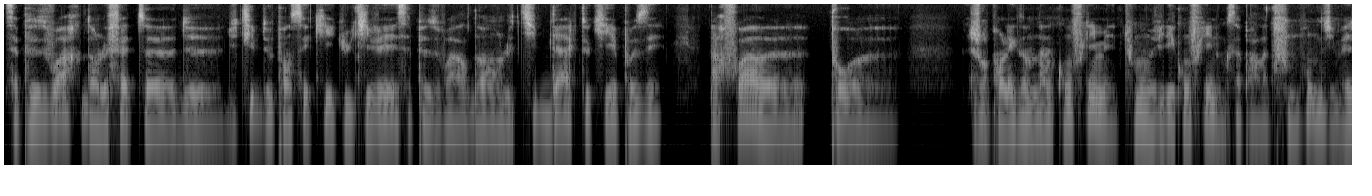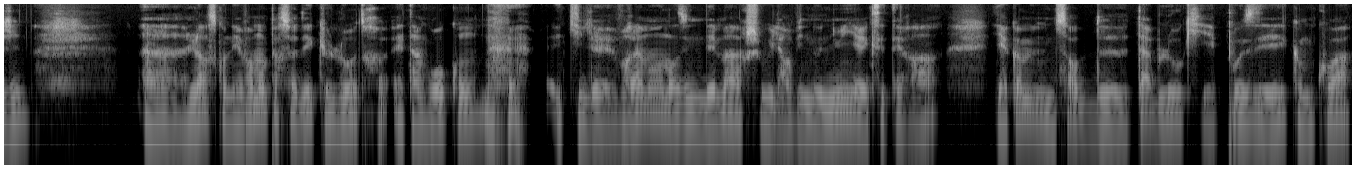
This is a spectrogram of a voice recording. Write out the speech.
Ça peut se voir dans le fait de, du type de pensée qui est cultivé, ça peut se voir dans le type d'acte qui est posé. Parfois, pour je reprends l'exemple d'un conflit, mais tout le monde vit des conflits, donc ça parle à tout le monde, j'imagine. Euh, lorsqu'on est vraiment persuadé que l'autre est un gros con, qu'il est vraiment dans une démarche où il a envie de nous nuire, etc., il y a comme une sorte de tableau qui est posé, comme quoi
